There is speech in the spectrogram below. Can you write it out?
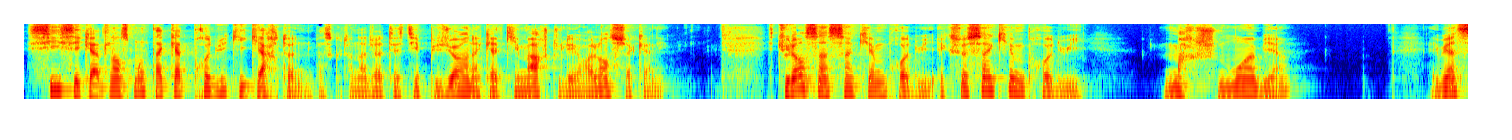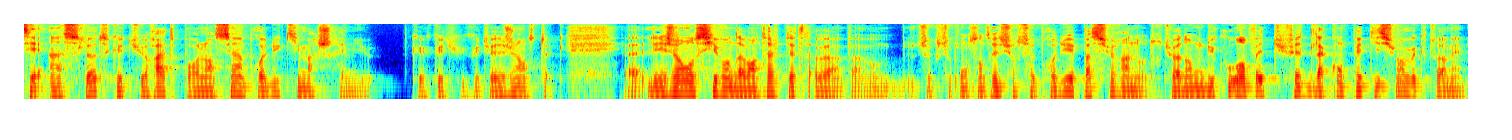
Si ces 4 lancements, tu as 4 produits qui cartonnent, parce que tu en as déjà testé plusieurs, il y en a 4 qui marchent, tu les relances chaque année. Si tu lances un cinquième produit et que ce cinquième produit marche moins bien, eh bien c'est un slot que tu rates pour lancer un produit qui marcherait mieux. Que, que, tu, que tu as déjà en stock. Euh, les gens aussi vont davantage peut-être euh, se, concentrer sur ce produit et pas sur un autre. Tu vois, donc du coup, en fait, tu fais de la compétition avec toi-même.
